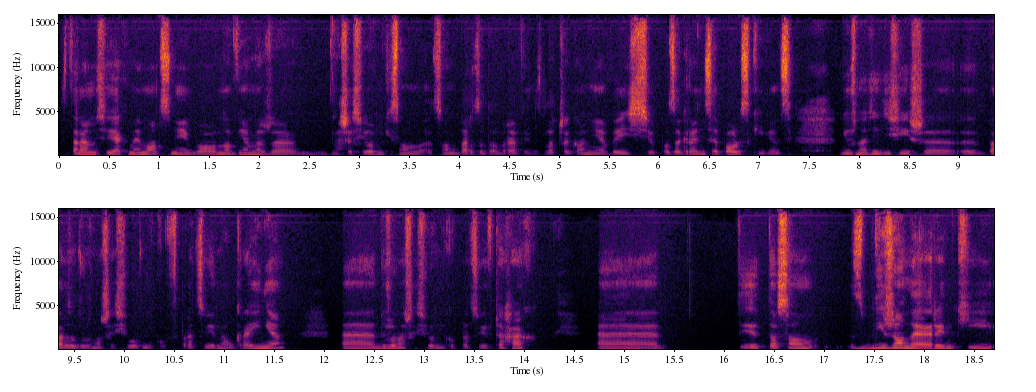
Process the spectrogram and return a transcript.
Staramy się jak najmocniej, bo no wiemy, że nasze siłowniki są, są bardzo dobre, więc dlaczego nie wyjść poza granice Polski? Więc już na dzień dzisiejszy y, bardzo dużo naszych siłowników pracuje na Ukrainie, e, dużo naszych siłowników pracuje w Czechach. E, y, To są zbliżone rynki,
